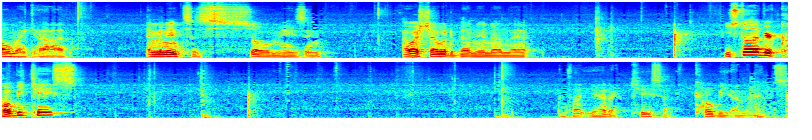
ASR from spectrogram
Oh my god. Eminence is so amazing. I wish I would have been in on that. You still have your Kobe case? I thought you had a case of Kobe Eminence.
